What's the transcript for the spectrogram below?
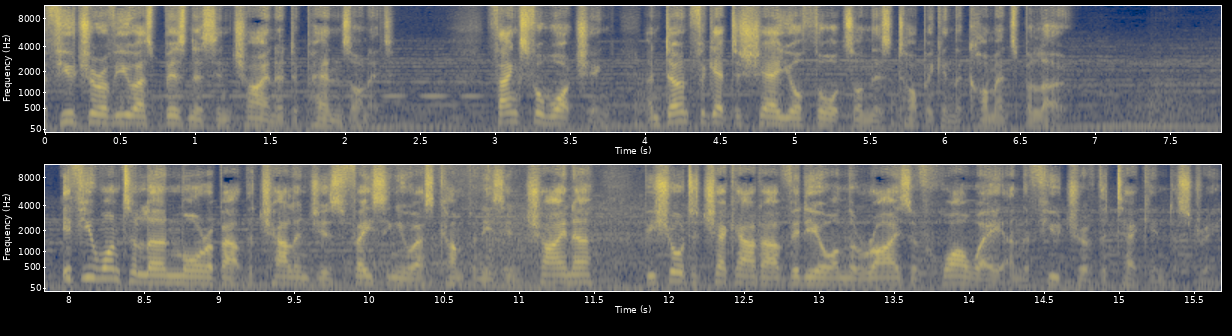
The future of US business in China depends on it. Thanks for watching, and don't forget to share your thoughts on this topic in the comments below. If you want to learn more about the challenges facing US companies in China, be sure to check out our video on the rise of Huawei and the future of the tech industry.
